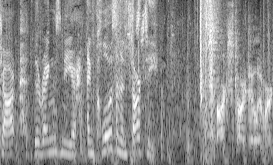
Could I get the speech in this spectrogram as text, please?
sharp. The ring's near. and closing in 30. Arc star delivered.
